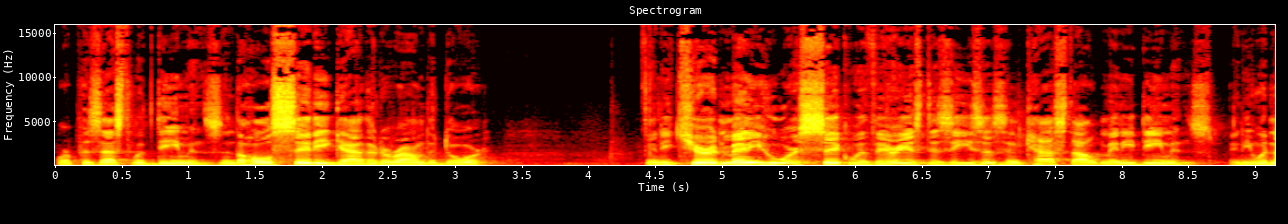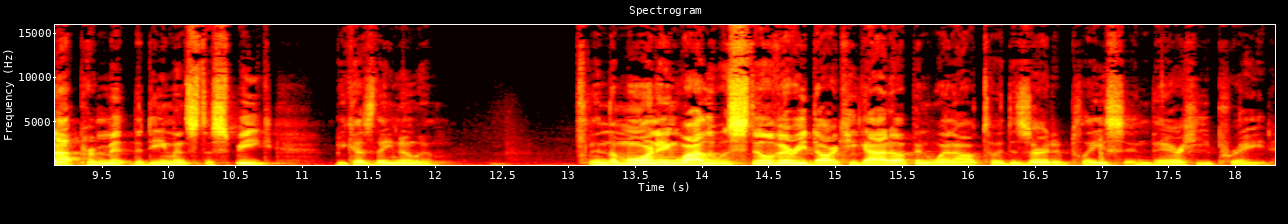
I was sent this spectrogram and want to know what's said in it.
or possessed with demons, and the whole city gathered around the door. And he cured many who were sick with various diseases and cast out many demons, and he would not permit the demons to speak because they knew him. In the morning, while it was still very dark, he got up and went out to a deserted place, and there he prayed.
